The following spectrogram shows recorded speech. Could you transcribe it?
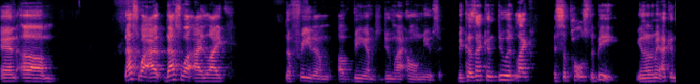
and um, that's why I, that's why I like the freedom of being able to do my own music because I can do it like it's supposed to be. You know what I mean? I can,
